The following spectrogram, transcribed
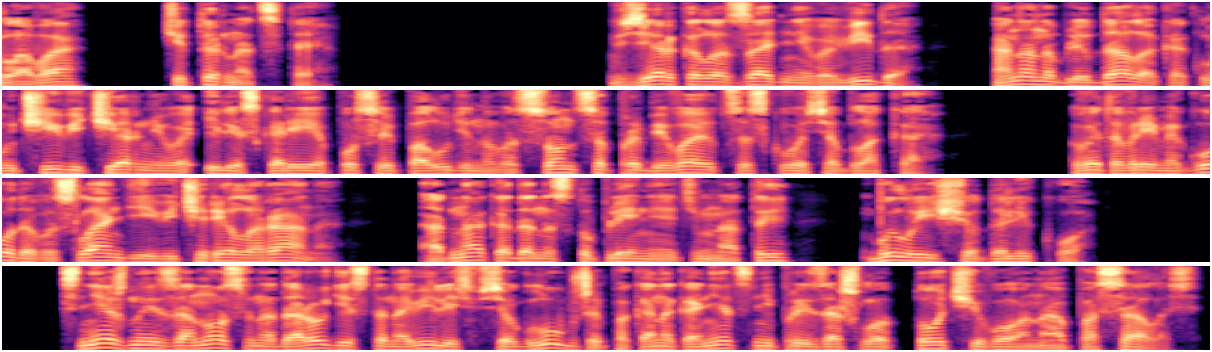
Глава 14. В зеркало заднего вида она наблюдала, как лучи вечернего или скорее послеполуденного солнца пробиваются сквозь облака. В это время года в Исландии вечерело рано, однако до наступления темноты было еще далеко. Снежные заносы на дороге становились все глубже, пока наконец не произошло то, чего она опасалась.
